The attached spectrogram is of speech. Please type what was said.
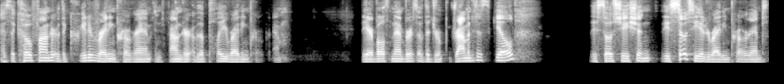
as the co founder of the Creative Writing Program and founder of the Playwriting Program. They are both members of the Dramatists Guild, the Association, the Associated Writing Programs,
